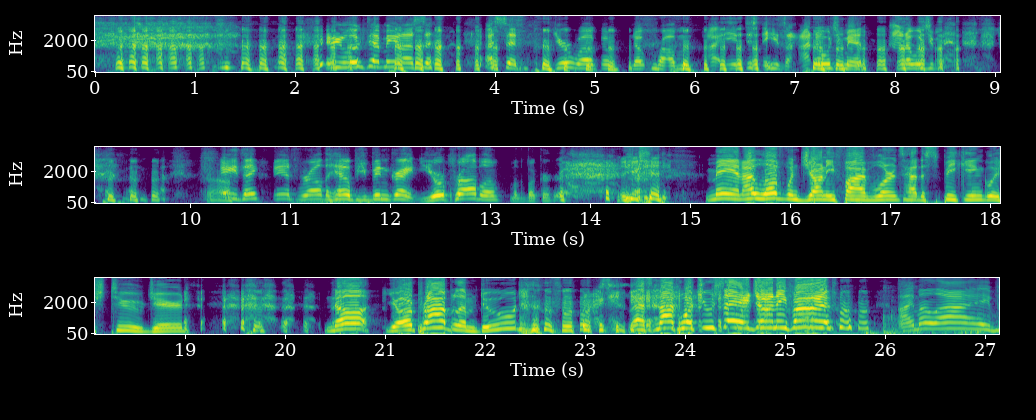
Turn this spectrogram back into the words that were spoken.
and he looked at me and I said, I said, you're welcome, no problem. I, it just, he's like, I know what you meant. I know what you meant. hey, thanks, man, for all the help. You've been great. Your problem, motherfucker. Man, I love when Johnny Five learns how to speak English too, Jared. no, your problem, dude. That's not what you say, Johnny Five. I'm alive.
